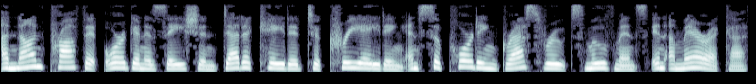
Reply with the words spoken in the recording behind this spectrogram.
a non-profit organization dedicated to creating and supporting grassroots movements in America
